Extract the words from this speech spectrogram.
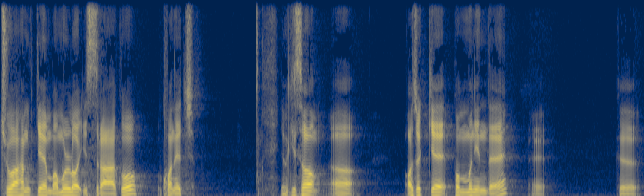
주와 함께 머물러 있으라고 권했죠. 여기서 어, 어저께 본문인데 예, 그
